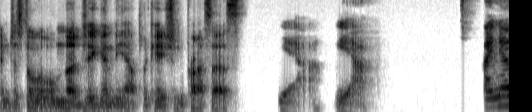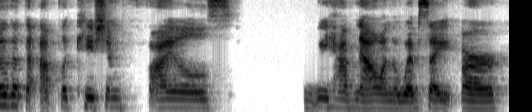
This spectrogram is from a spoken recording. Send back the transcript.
and just a little nudging in the application process. Yeah, yeah. I know that the application files we have now on the website are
